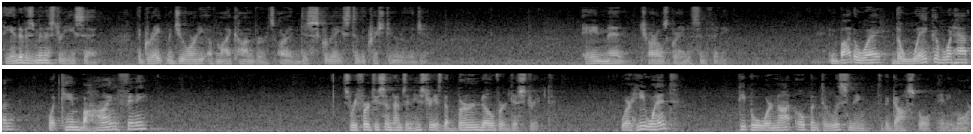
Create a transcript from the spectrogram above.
At the end of his ministry, he said, The great majority of my converts are a disgrace to the Christian religion. Amen, Charles Grandison Finney. And by the way, the wake of what happened, what came behind Finney, is referred to sometimes in history as the burned over district. Where he went, people were not open to listening to the gospel anymore.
